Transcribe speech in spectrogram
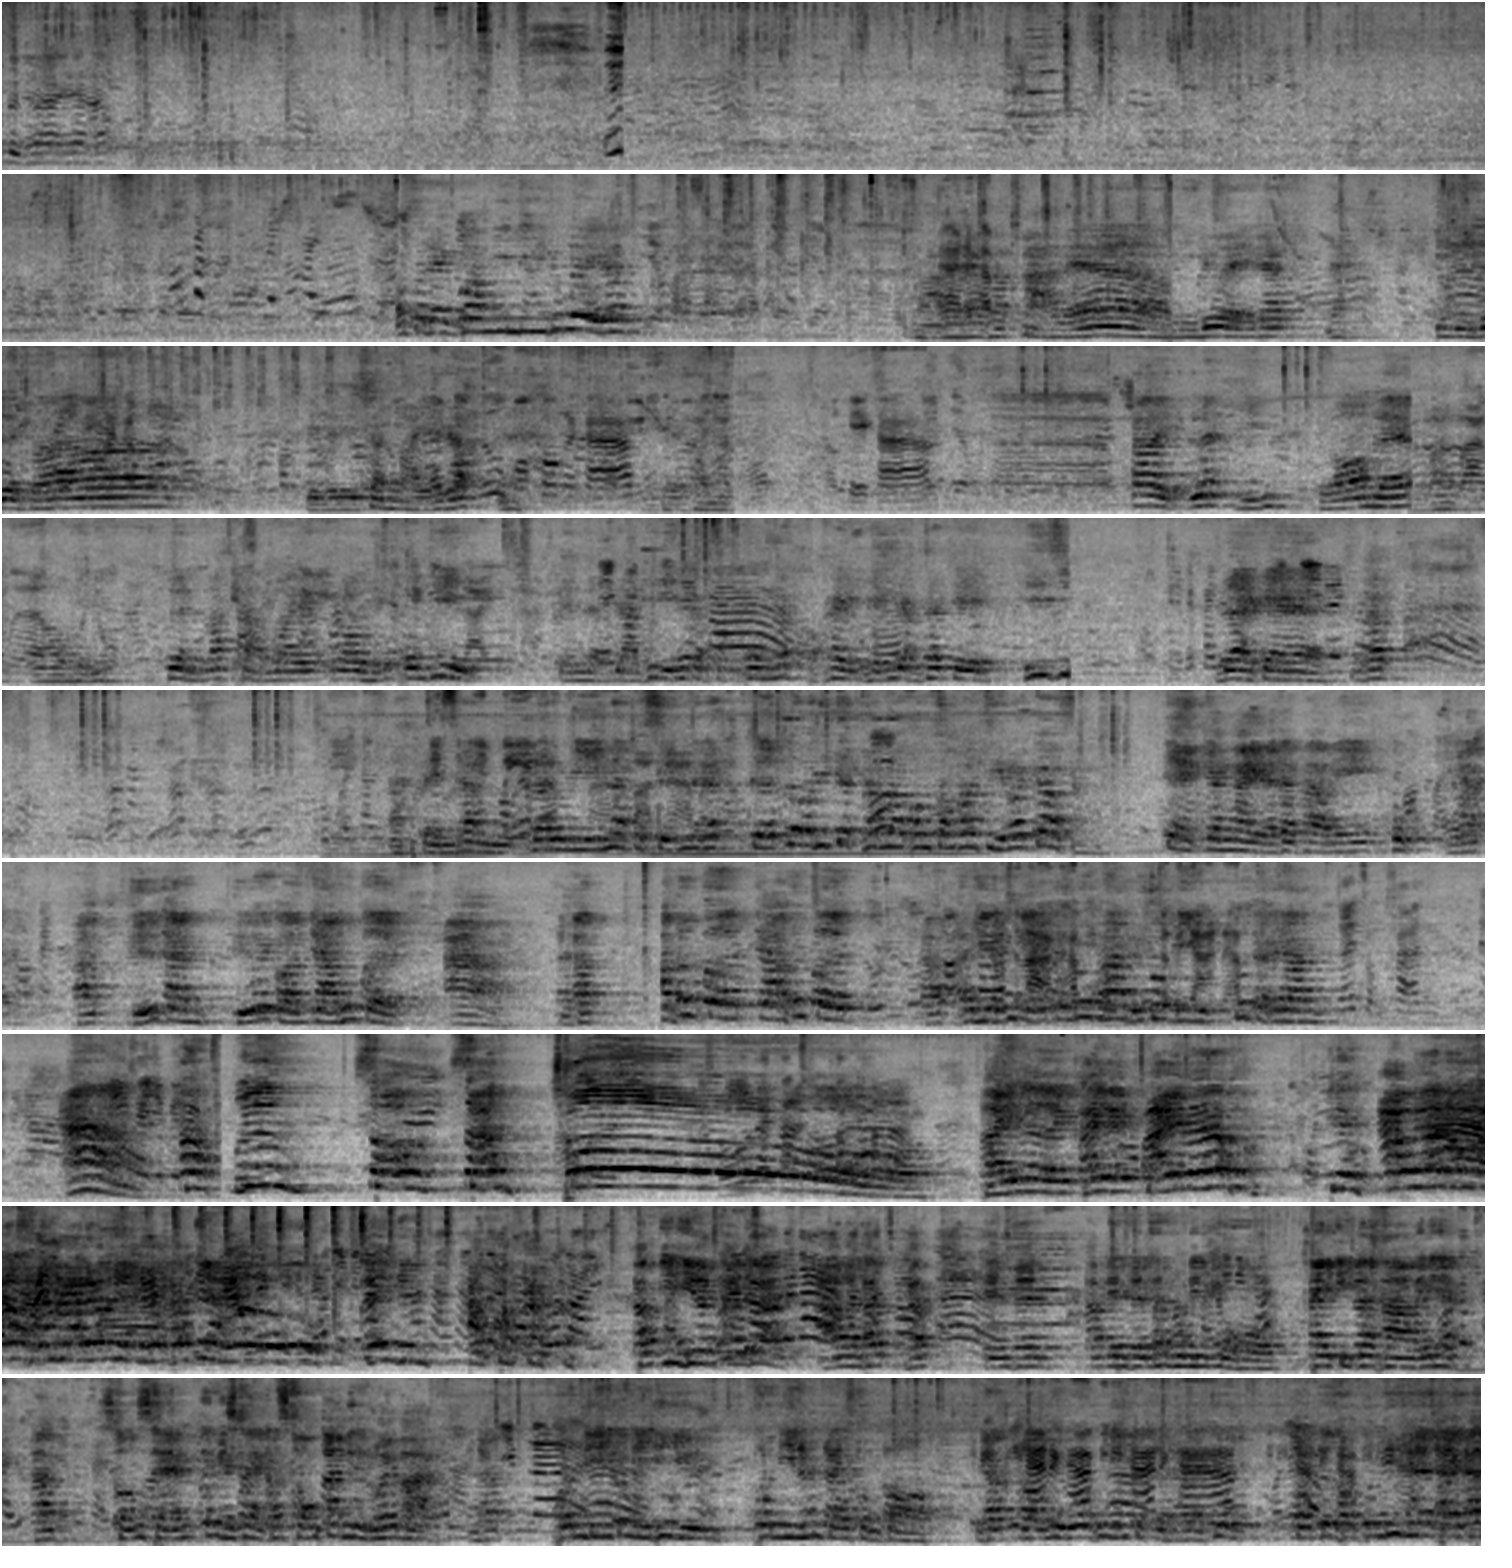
ขอแสดงความยินดีด้วยครับมาแล้วครับมาแล้วยินดีด้วยนะครับนะยินดีด้วยครับเป็นเจเนอเรชั่นใหม่นะครับรูปมองกล้องนะครับแสดงความยินดีโอเคครับ ชายและหญิงพร้อมแล้วเราเห็นเพื่อนรักต่างวัยเราเห็นคนที่เป็นแบบอย่างที่ดีให้กับสังคมนะขอให้เห็นอย่างชัดเจนที่ได้แก่นะครับเป็นท่านดารุณีนาฏศิลป์นะครับ เกิดเมื่อวันที่7ธันวาคม 2490แจกยังไงล่ะครับคราวนี้นะครับครับ ถือกัน ถือไว้ก่อนอย่าเพิ่งเปิด อ่า นะครับ เพิ่งเปิดอย่าเพิ่งเปิดครับไอ้ที่เราเขียนเป็นรูปภาพหรือโชคดีรูปจักรยานได้สำคัญอ่าภาพหนึ่งสองสามโชว์ไปเลยไปเลยไปแล้วเอาแล้วใครมาแล้วนี่นะครับนี่แล้วไอ้หนึ่งเอาครับครับพี่ธีรชัยได้เอาละครับครับเรียนเชิญครับเรียนเชิญท่านผู้นี้ครับโอ้โหใครติดราคาไว้เนี่ยครับสองแสนก็ ไม่ใช่ครับสองพันหนึ่งร้อยบาทนะครับ คนดีก็มีที่ยืน คนมีน้ำใจส่งต่อนะครับเราไม่รู้ว่าพรุ่งนี้จะเกิดอะไรขึ้นขอบคุณพี่ธีรชัยครับ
